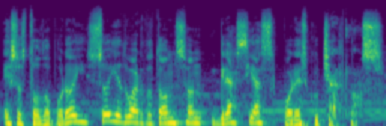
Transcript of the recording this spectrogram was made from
Eso es todo por hoy. Soy Eduardo Thompson. Gracias por escucharnos.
